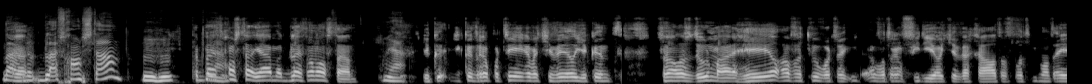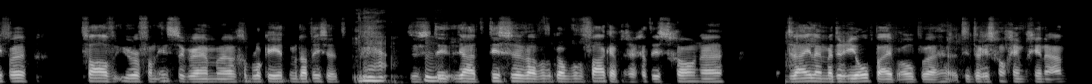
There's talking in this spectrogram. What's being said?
Nou, Ja. dat blijft gewoon staan. Het blijft Ja. gewoon staan. Ja, maar het blijft allemaal staan. ja. Je, je kunt rapporteren wat je wil, je kunt van alles doen, maar heel af en toe wordt er, wordt er een videootje weggehaald of wordt iemand even 12 uur van Instagram eh, geblokkeerd, maar dat is het. ja. Dus Hm. het ja, het is eh, wat ik al vaak heb gezegd, het is gewoon eh, dweilen met de rioolpijp open. Het, er is gewoon geen begin aan.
